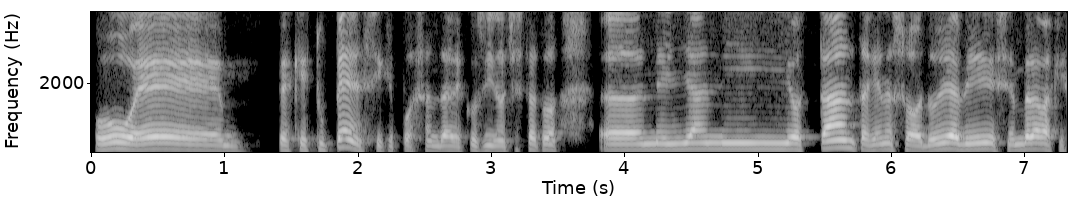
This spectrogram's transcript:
o è perché tu pensi che possa andare così, no? C'è stato eh, negli anni 80, che ne so, dove avere, sembrava che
